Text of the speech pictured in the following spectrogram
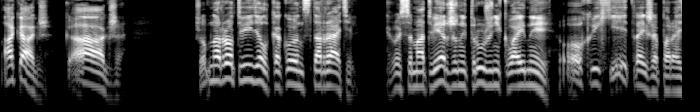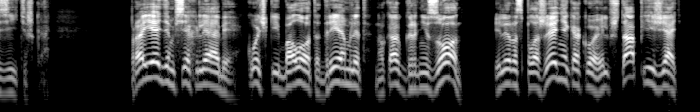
А как же, как же! Чтоб народ видел, какой он старатель, какой самоотверженный труженик войны. Ох и хитрый же паразитишка. Проедем все хляби, кочки и болота, дремлет, но как в гарнизон, или расположение какое, или в штаб езжать.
